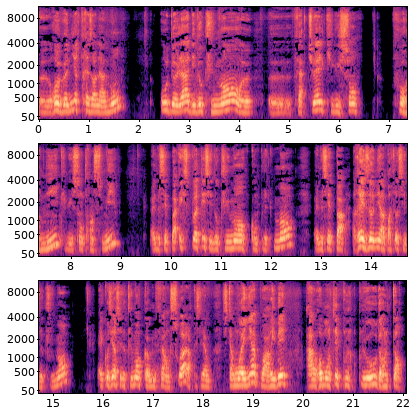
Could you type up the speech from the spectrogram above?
euh, revenir très en amont, au-delà des documents euh, euh, factuels qui lui sont fournis, qui lui sont transmis. Elle ne sait pas exploiter ces documents complètement, elle ne sait pas raisonner à partir de ces documents, elle considère ces documents comme une fin en soi, alors que c'est un, moyen pour arriver à remonter plus, haut dans le temps.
